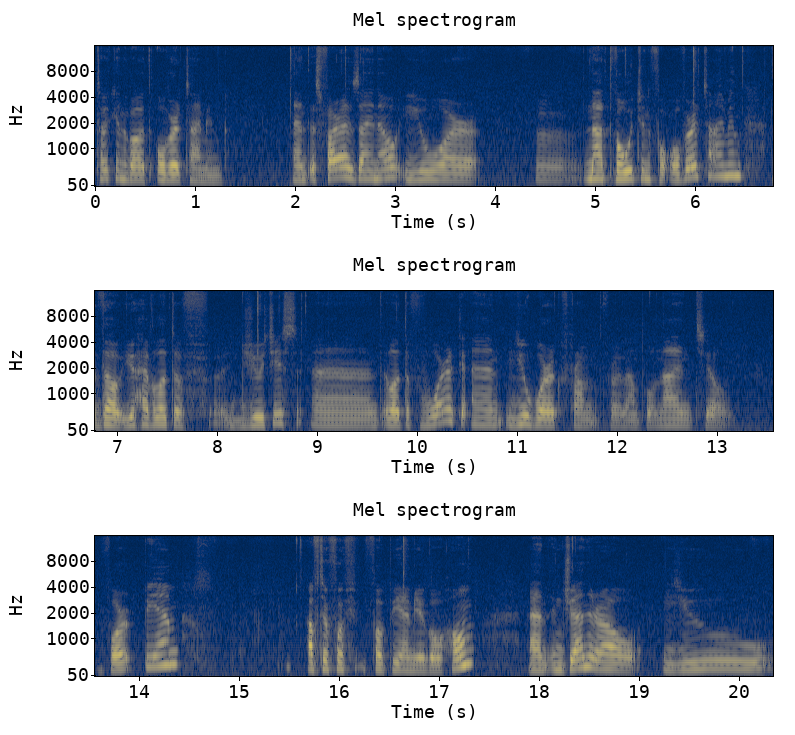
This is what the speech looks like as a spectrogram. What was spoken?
talking about overtiming, and as far as I know, you are not voting for overtime, though you have a lot of uh, duties and a lot of work, and you work from, for example, 9 till 4 p.m. After 4, 4 p.m., you go home, and in general, you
